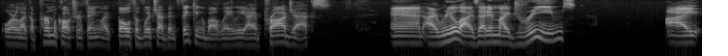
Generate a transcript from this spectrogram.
or like a permaculture thing, like both of which I've been thinking about lately. I have projects and I realize that in my dreams, I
